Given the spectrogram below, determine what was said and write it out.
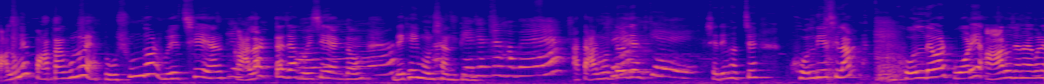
পালংয়ের পাতাগুলো এত সুন্দর হয়েছে আর কালারটা যা হয়েছে একদম দেখেই মন শান্তি। আর তার মধ্যে ওই যে সেদিন হচ্ছে খোল দিয়েছিলাম। খোল দেওয়ার পরে আরও যেন একবারে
